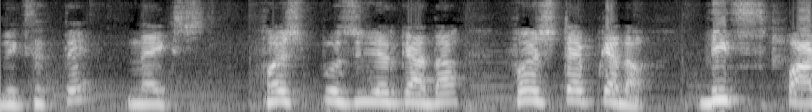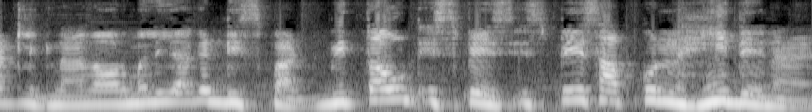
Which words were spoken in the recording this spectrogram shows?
देख सकते हैं नेक्स्ट फ़र्स्ट प्रोसीजर क्या था? फ़र्स्ट स्टेप क्या था? डिस्क पार्ट लिखना है नॉर्मली जाकर disk part without space space आपको नहीं देना है.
